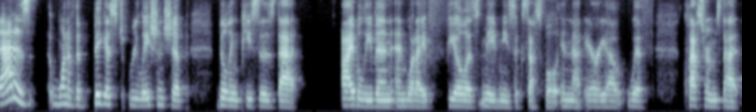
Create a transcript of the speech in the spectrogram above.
That is one of the biggest relationship building pieces that I believe in and what I feel has made me successful in that area with classrooms that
